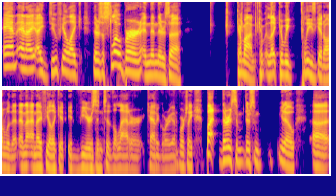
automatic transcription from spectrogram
and and I, I do feel like there's a slow burn, and then there's a come on, come, like, can we please get on with it? And and I feel like it, it veers into the latter category, unfortunately. But there is some, there's some, you know, uh,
